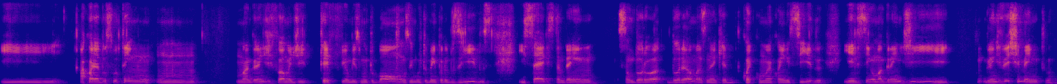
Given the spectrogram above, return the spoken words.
E a Coreia do Sul tem um, uma grande fama de ter filmes muito bons e muito bem produzidos, e séries também, são doro, doramas, né, que é, como é conhecido, e eles têm uma grande, um grande investimento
